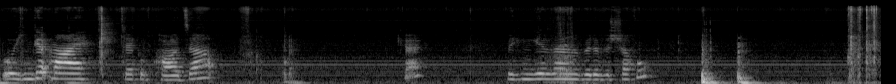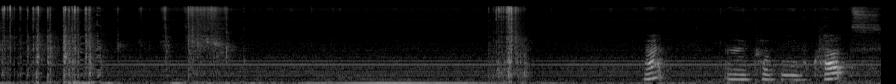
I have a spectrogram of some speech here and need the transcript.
But we can get my deck of cards out. Okay. We can give them a bit of a shuffle. Right, a couple of cuts.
